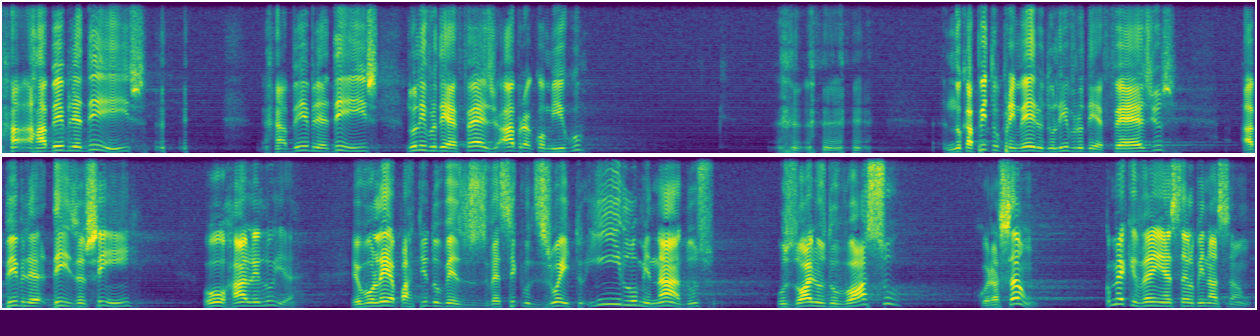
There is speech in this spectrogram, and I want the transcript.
A, Bíblia diz, a Bíblia diz, no livro de Efésios, abra comigo. No capítulo 1 do livro de Efésios, a Bíblia diz assim: Oh, aleluia! Eu vou ler a partir do versículo 18: Iluminados os olhos do vosso coração. Como é que vem essa iluminação?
